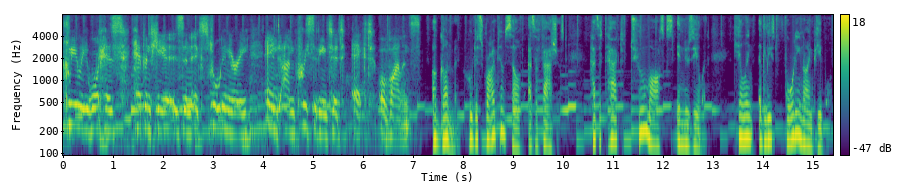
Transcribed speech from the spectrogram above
Clearly, what has happened here is an extraordinary and unprecedented act of violence. A gunman who described himself as a fascist has attacked two mosques in New Zealand, killing at least 49 people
